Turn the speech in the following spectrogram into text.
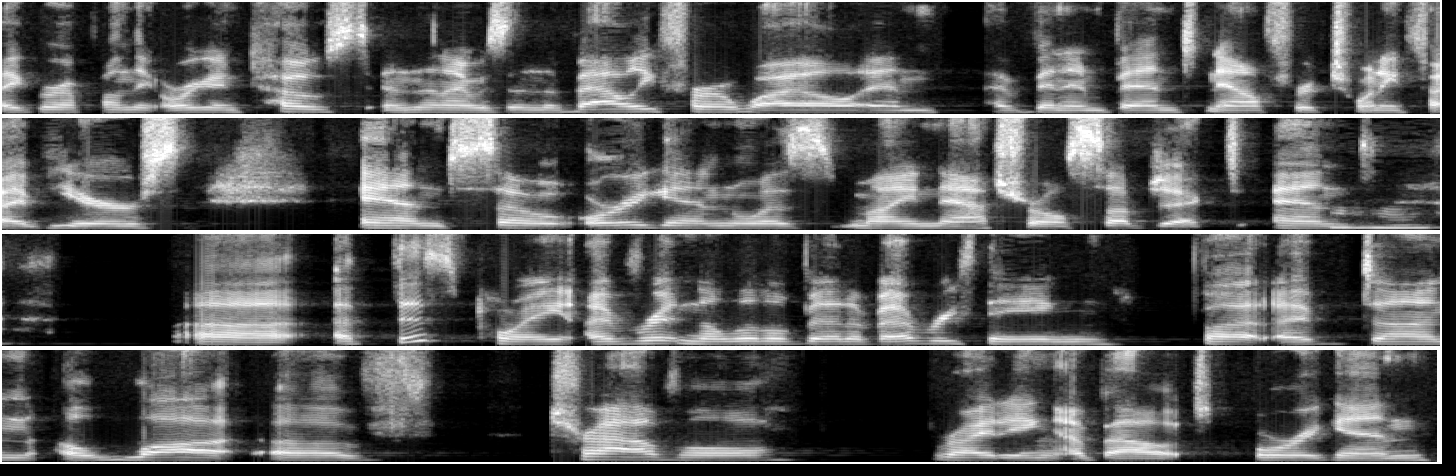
I grew up on the Oregon coast, and then I was in the valley for a while, and I've been in Bend now for 25 years. And so, Oregon was my natural subject. And mm-hmm. uh, at this point, I've written a little bit of everything but I've done a lot of travel writing about Oregon.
